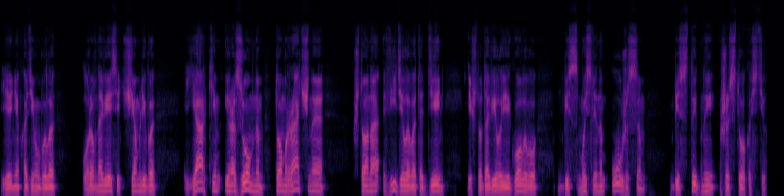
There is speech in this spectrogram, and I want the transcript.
Ей необходимо было уравновесить чем-либо ярким и разумным то мрачное, что она видела в этот день и что давило ей голову бессмысленным ужасом, бесстыдной жестокостью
